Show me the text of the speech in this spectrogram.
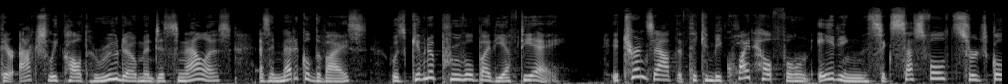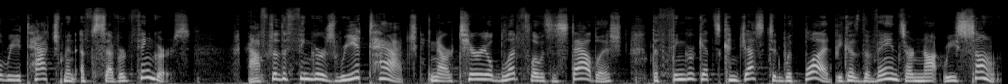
they're actually called Hirudo medicinalis, as a medical device, was given approval by the FDA. It turns out that they can be quite helpful in aiding the successful surgical reattachment of severed fingers. After the finger is reattached and arterial blood flow is established, the finger gets congested with blood because the veins are not resewn.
